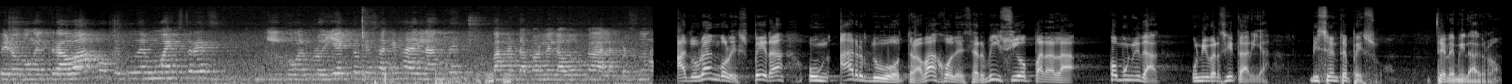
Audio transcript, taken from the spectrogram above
pero con el trabajo que tú demuestres y con el proyecto que saques adelante, vas a taparle la boca a las personas. A Durango le espera un arduo trabajo de servicio para la comunidad universitaria. Vicente Peso, Telemilagro.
